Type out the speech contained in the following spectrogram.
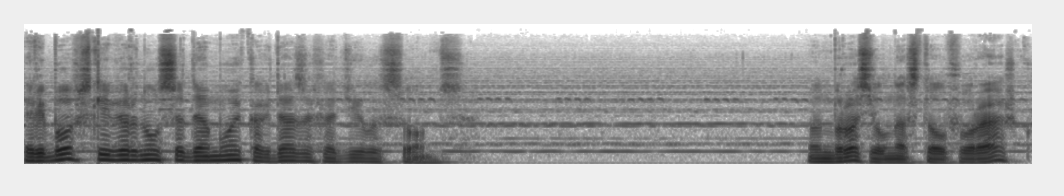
Рябовский вернулся домой, когда заходило солнце. Он бросил на стол фуражку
